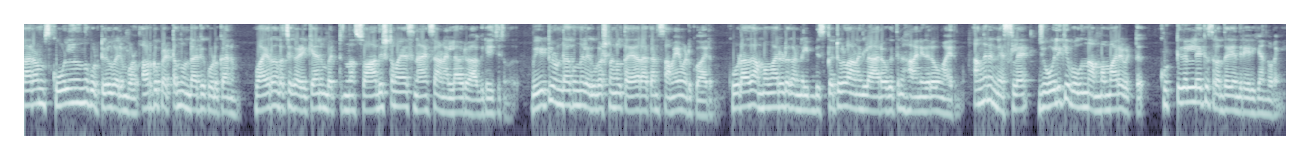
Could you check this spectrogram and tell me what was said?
കാരണം സ്കൂളിൽ നിന്ന് കുട്ടികൾ വരുമ്പോൾ അവർക്ക് പെട്ടെന്ന് ഉണ്ടാക്കി കൊടുക്കാനും വയറ് നിറച്ച് കഴിക്കാനും പറ്റുന്ന സ്വാദിഷ്ടമായ സ്നാക്സാണ് എല്ലാവരും ആഗ്രഹിച്ചിരുന്നത്. വീട്ടിലുണ്ടാക്കുന്ന ലഘുഭക്ഷണങ്ങൾ തയ്യാറാക്കാൻ സമയമെടുക്കുമായിരുന്നു. കൂടാതെ അമ്മമാരുടെ കണ്ണിൽ ബിസ്ക്കറ്റുകളാണെങ്കിൽ ആരോഗ്യത്തിന് ഹാനികരവുമായിരുന്നു. അങ്ങനെ നെസ്ലെ ജോലിക്ക് പോകുന്ന അമ്മമാരെ വിട്ട് കുട്ടികളിലേക്ക് ശ്രദ്ധ കേന്ദ്രീകരിക്കാൻ തുടങ്ങി.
